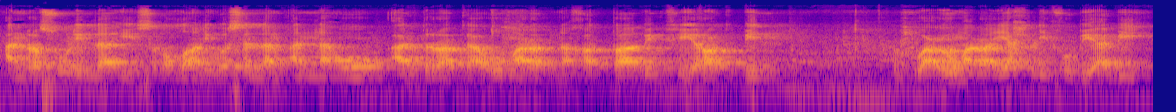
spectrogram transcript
an Rasulillah sallallahu alaihi wasallam annahu adraka Umar bin Khattab fi rakbin wa Umar yahlifu bi abi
